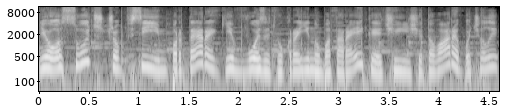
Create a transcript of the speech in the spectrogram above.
Його суть, щоб всі імпортери, які ввозять в Україну батарейки чи інші товари, почали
